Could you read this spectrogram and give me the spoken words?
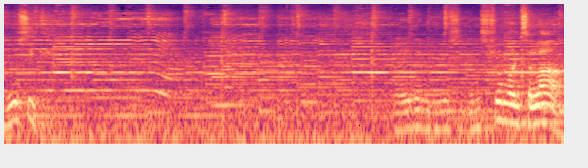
மியூசிக் மியூசிக் இன்ஸ்ட்ருமெண்ட்ஸ் எல்லாம்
